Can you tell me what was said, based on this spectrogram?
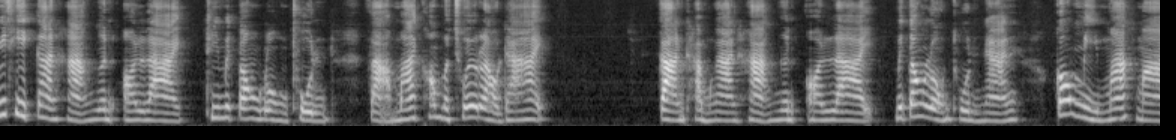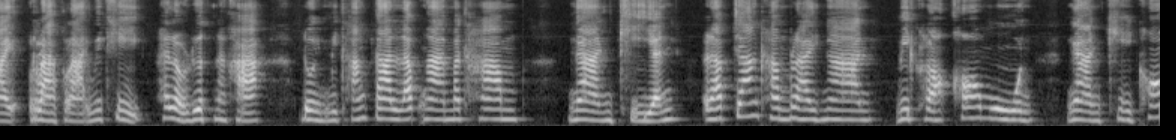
วิธีการหาเงินออนไลน์ที่ไม่ต้องลงทุน สามารถเข้ามาช่วยเราได้ การทำงานหาเงินออนไลน์ ไม่ต้องลงทุนนั้น ก็มีมากมายหลากหลายวิธีให้เราเลือกนะคะ โดยมีทั้งการรับงานมาทำงานเขียน รับจ้างทำรายงาน วิเคราะห์ข้อมูล งานขีดข้อ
